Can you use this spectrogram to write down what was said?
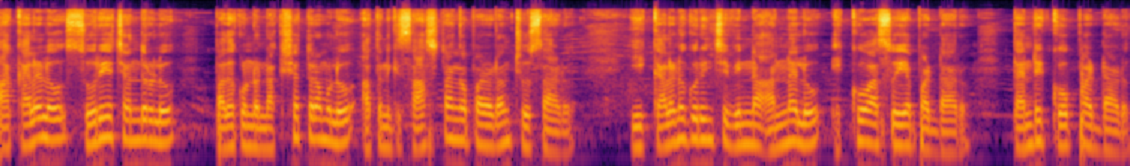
ఆ కలలో సూర్యచంద్రులు పదకొండు నక్షత్రములు అతనికి సాష్టంగపడడం చూశాడు. ఈ కలను గురించి విన్న అన్నలు ఎక్కువ అసూయపడ్డారు. తండ్రి కోప్పడ్డాడు.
